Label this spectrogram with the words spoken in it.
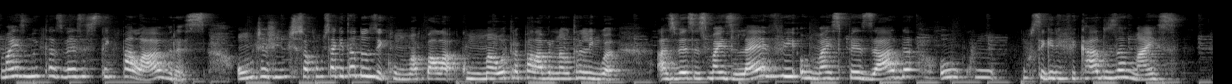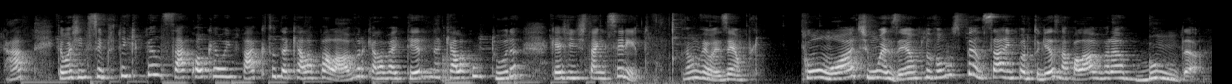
Mas muitas vezes tem palavras onde a gente só consegue traduzir com uma, com uma outra palavra na outra língua, às vezes mais leve ou mais pesada ou com, com significados a mais. Tá? Então a gente sempre tem que pensar qual que é o impacto daquela palavra que ela vai ter naquela cultura que a gente está inserindo. Vamos ver um exemplo? Com um ótimo exemplo, vamos pensar em português na palavra bunda.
